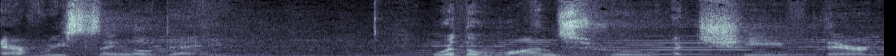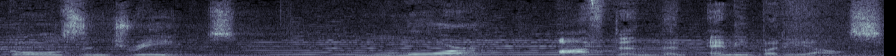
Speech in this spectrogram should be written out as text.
every single day were the ones who achieved their goals and dreams more often than anybody else.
